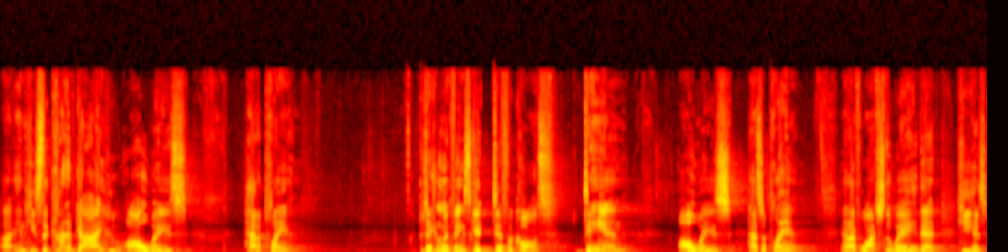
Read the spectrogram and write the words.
Uh, and he's the kind of guy who always had a plan. Particularly when things get difficult, Dan always has a plan. And I've watched the way that he has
